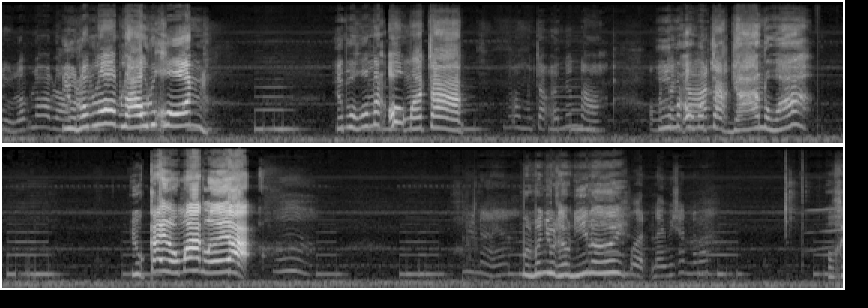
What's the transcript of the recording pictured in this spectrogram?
อยู่รอบๆเราอยู่รอบๆเราทุกคน อย่าบอกว่ามันออกมาจากมันออกมาจากไอ้นั่นนะเออมันออกมาจากยานยานเหรอวะ อยู่ใกล้เรามากเลยอะ่ะเอออยู่ไหนอะเหมือนมันอยู่แถวนี้เลย เปิดในวิชั่นได้ปะโอเค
